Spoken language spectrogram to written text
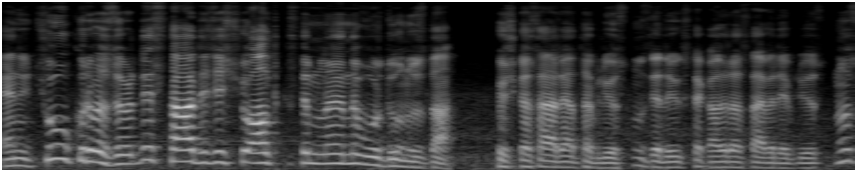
Yani çoğu kruvazörde sadece şu alt kısımlarını vurduğunuzda köşk hasarı atabiliyorsunuz ya da yüksek ağır hasar verebiliyorsunuz.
